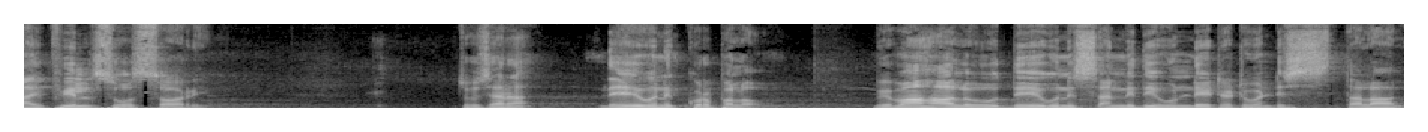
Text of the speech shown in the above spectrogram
ఐ ఫీల్ సో సారీ చూసారా దేవుని కృపలో వివాహాలు దేవుని సన్నిధి ఉండేటటువంటి స్థలాలు.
